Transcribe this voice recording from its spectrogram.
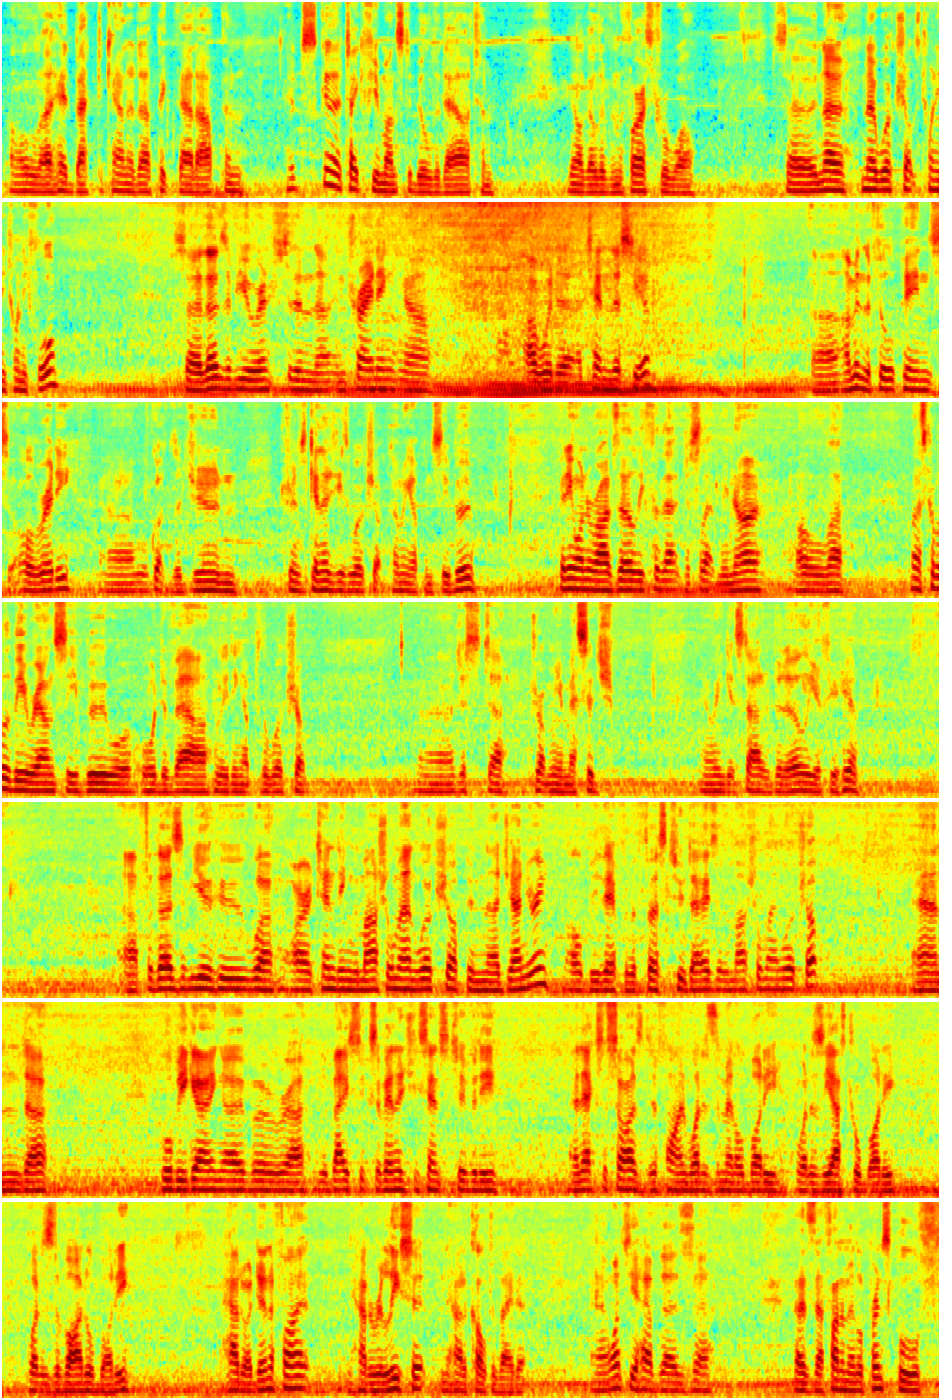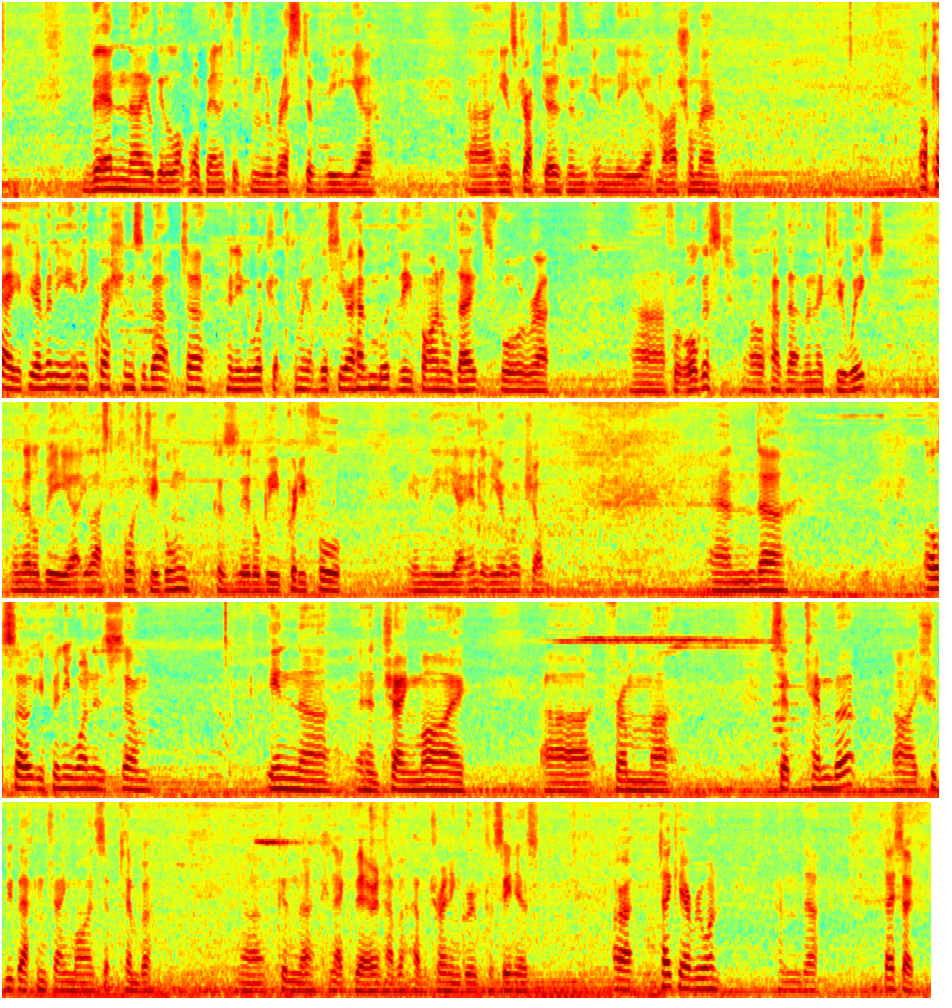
I'll uh, head back to Canada, pick that up, and it's going to take a few months to build it out, and then I'll go live in the forest for a while. So no, no workshops 2024. So those of you who are interested in, in training, I would uh, attend this year. Uh, I'm in the Philippines already. Uh, we've got the June Trinsic Energies workshop coming up in Cebu. If anyone arrives early for that, just let me know. I'll uh, most probably be around Cebu or, or Davao leading up to the workshop. Uh, just uh, drop me a message and we can get started a bit earlier if you're here. Uh, for those of you who uh, are attending the Marshallman workshop in uh, January, I'll be there for the first two days of the Marshallman workshop and uh, we'll be going over uh, the basics of energy sensitivity and exercise to define what is the mental body, what is the astral body, what is the vital body, how to identify it, how to release it, and how to cultivate it. And once you have those, uh, those fundamental principles then uh, you'll get a lot more benefit from the rest of the, uh, uh, instructors in, in the uh, Marshallman. Okay, if you have any, any questions about uh, any of the workshops coming up this year, I haven't put the final dates for, uh, for August. I'll have that in the next few weeks. And that'll be Elastic Force Qigong because it'll be pretty full in the end of the year workshop. And also, if anyone is um, in, uh, in Chiang Mai uh, from uh, September. I should be back in Chiang Mai in September. Uh, can uh, connect there and have a, have a training group for seniors. All right, take care everyone and uh, stay safe.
